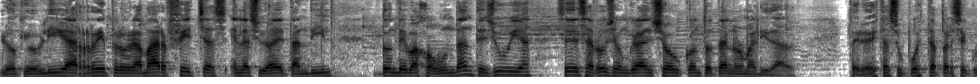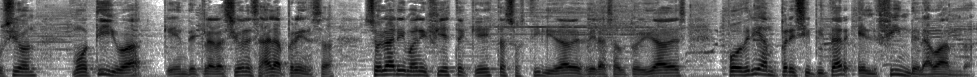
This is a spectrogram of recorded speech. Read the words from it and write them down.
lo que obliga a reprogramar fechas en la ciudad de Tandil, donde bajo abundante lluvia se desarrolla un gran show con total normalidad. Pero esta supuesta persecución motiva que en declaraciones a la prensa Solari manifieste que estas hostilidades de las autoridades podrían precipitar el fin de la banda.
